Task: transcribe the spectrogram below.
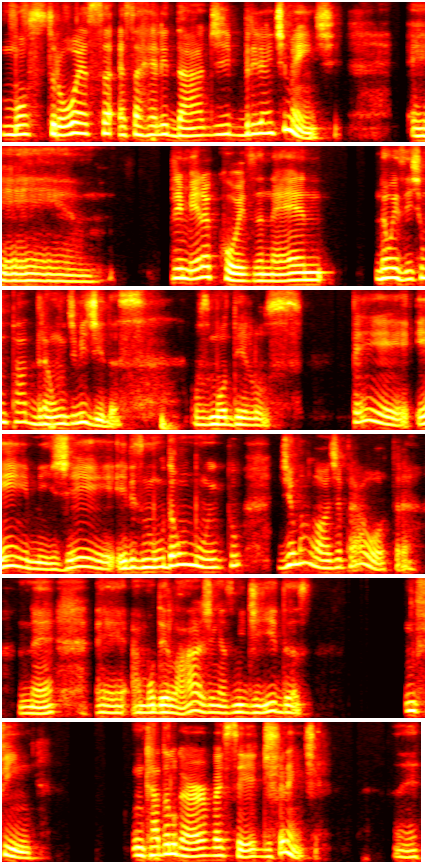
mostrou essa, essa realidade brilhantemente. É, primeira coisa, né, não existe um padrão de medidas. Os modelos P, M, G, eles mudam muito de uma loja para outra né? É, a modelagem, as medidas, enfim, em cada lugar vai ser diferente. Né?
